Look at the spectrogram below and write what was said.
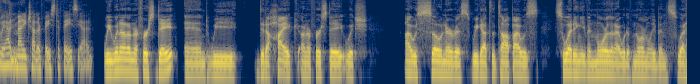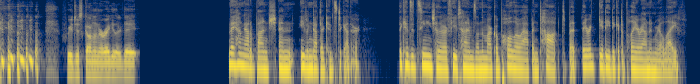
We hadn't met each other face to face yet. We went out on our first date and we did a hike on our first date, which I was so nervous. We got to the top. I was sweating even more than I would have normally been sweating if we had just gone on a regular date. They hung out a bunch and even got their kids together. The kids had seen each other a few times on the Marco Polo app and talked, but they were giddy to get to play around in real life.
